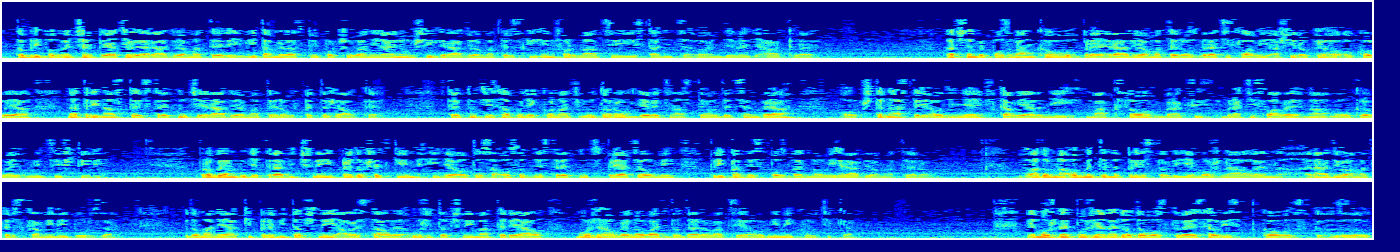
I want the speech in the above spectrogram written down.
Dobrý podvečer, priatelia rádioamatéri. Vítame vás pri počúvaní najnovších rádioamatérských informácií stanice OM9HQ. Začneme pozvánkou pre rádioamatérov z Bratislavy a širokého okolia na 13. stretnutie rádioamatérov v Petržalke. Stretnutie sa bude konať v útorok 19. decembra o 14. hodine v kaviarni Maxo v Bratislave na Volkrovej ulici 4. Program bude tradičný, predovšetkým ide o to sa osobne stretnúť s priateľmi, prípadne spoznať nových rádioamatérov. Vzhľadom na obmedzené priestory je možná len rádioamatérská miniburza. Kto má nejaký prebytočný, ale stále užitočný materiál, môže ho venovať do darovacieho minikútika. Je možné požiadať o dovoz kvésel listkov z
